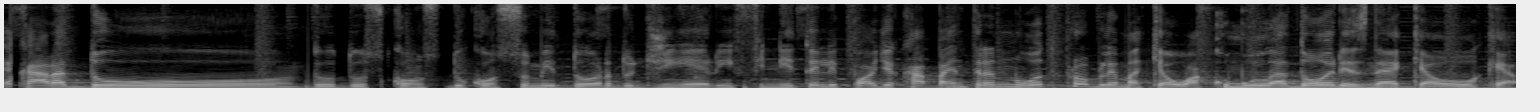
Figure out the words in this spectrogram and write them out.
O cara do, do, dos cons- do consumidor do dinheiro infinito, ele pode acabar entrando no outro problema, que é o acumuladores, né? Que é, o, que é,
